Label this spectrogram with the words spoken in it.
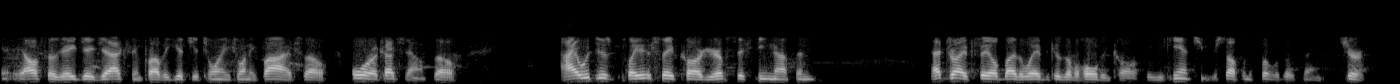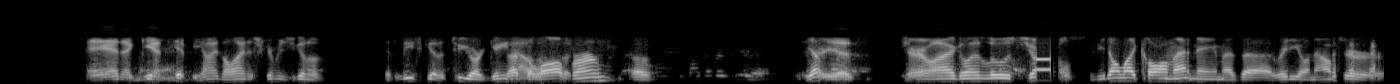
but also A.J. Jackson probably gets you 20, 25, so or a touchdown. So I would just play the safe card. You're up 16 nothing. That drive failed, by the way, because of a holding call. So you can't shoot yourself in the foot with those things. Sure. And again, Man. hit behind the line of scrimmage. You're going to at least get a two-yard gain. That's the law firm of. Yep. There he is. Jeremiah Glenn Lewis Charles. If you don't like calling that name as a radio announcer, or...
